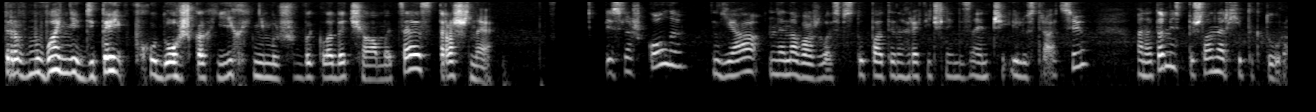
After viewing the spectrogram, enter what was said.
травмування дітей в художках їхніми ж викладачами. Це страшне. Після школи я не наважилась вступати на графічний дизайн чи ілюстрацію, а натомість пішла на архітектуру.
